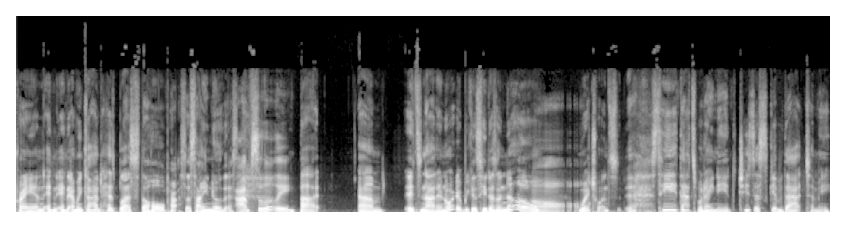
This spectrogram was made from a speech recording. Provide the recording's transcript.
praying, and, and I mean God has blessed the whole process. I know this Absolutely. but um, it's not in order because he doesn't know Aw. which ones. See, that's what I need. Jesus, give that to me.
